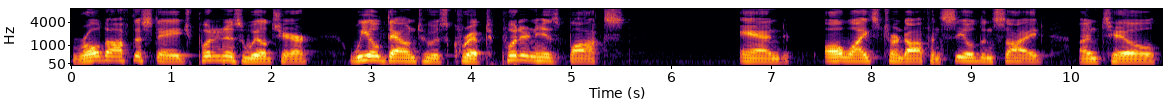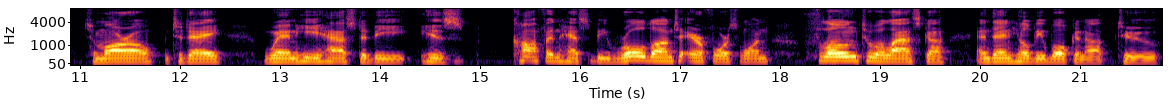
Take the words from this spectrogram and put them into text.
Rolled off the stage, put in his wheelchair, wheeled down to his crypt, put in his box, and all lights turned off and sealed inside until tomorrow, today, when he has to be, his coffin has to be rolled onto Air Force One, flown to Alaska, and then he'll be woken up to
